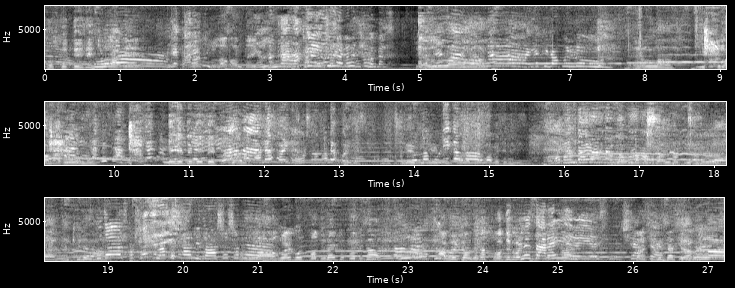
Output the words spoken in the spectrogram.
খোঁজ করতেই আগে। আল্লাহ। আল্লাহ। আগে ওর মনে দে দে দে দে করে- আল্লাহ,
